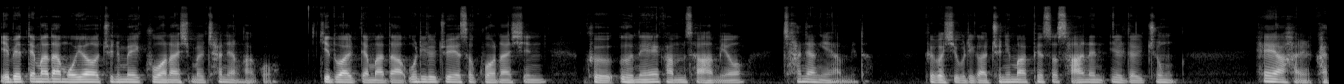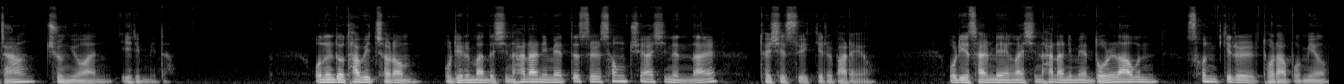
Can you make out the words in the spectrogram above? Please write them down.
예배 때마다 모여 주님의 구원하심을 찬양하고 기도할 때마다 우리를 죄에서 구원하신 그 은혜에 감사하며 찬양해야 합니다. 그것이 우리가 주님 앞에서 사는 일들 중 해야 할 가장 중요한 일입니다. 오늘도 다윗처럼 우리를 만드신 하나님의 뜻을 성취하시는 날 되실 수 있기를 바래요. 우리 삶에 행하신 하나님의 놀라운 손길을 돌아보며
